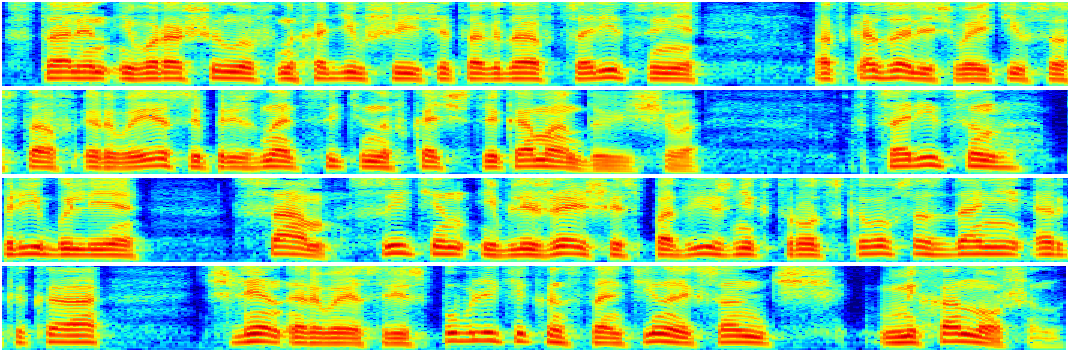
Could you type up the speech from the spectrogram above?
Сталин и Ворошилов, находившиеся тогда в Царицыне, отказались войти в состав РВС и признать Сытина в качестве командующего. В Царицын прибыли сам Сытин и ближайший сподвижник Троцкого в создании РККА, член РВС Республики Константин Александрович Механошин.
